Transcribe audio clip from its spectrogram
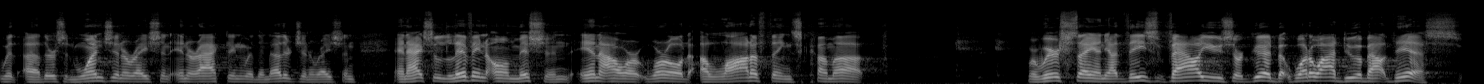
with others, and one generation interacting with another generation, and actually living on mission in our world, a lot of things come up where we're saying, yeah, these values are good, but what do I do about this?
